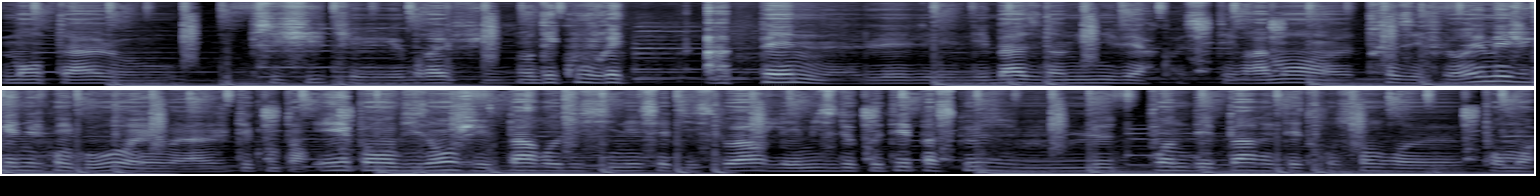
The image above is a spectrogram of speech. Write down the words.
mentale psychique et bref, on découvrait à peine les, bases d'un univers. C'était vraiment euh, très effleuré, mais j'ai gagné le concours et voilà, j'étais content. Et pendant 10 ans, j'ai pas redessiné cette histoire, je l'ai mise de côté parce que le point de départ était trop sombre euh, pour moi.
